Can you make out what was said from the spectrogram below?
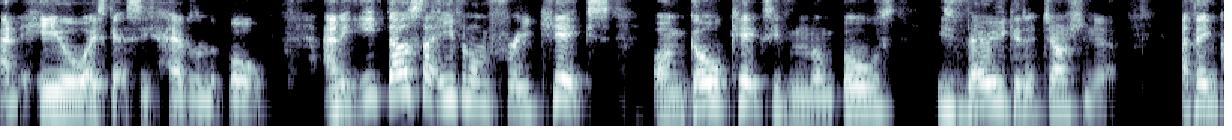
and he always gets his head on the ball. And he, he does that even on free kicks, on goal kicks, even on balls. He's very good at judging it. I think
